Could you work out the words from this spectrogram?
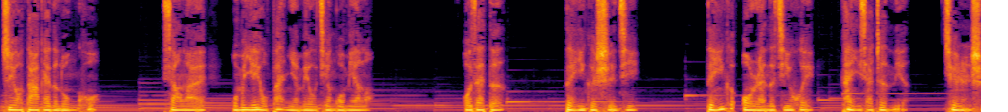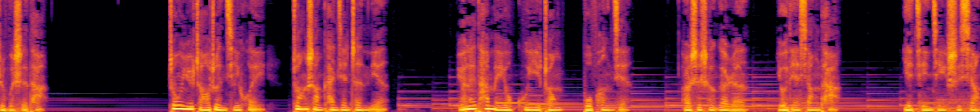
只有大概的轮廓。想来我们也有半年没有见过面了。我在等，等一个时机，等一个偶然的机会，看一下正脸，确认是不是他。终于找准机会，撞上看见正脸。原来他没有故意装不碰见，而是这个人有点像他，也仅仅是像。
